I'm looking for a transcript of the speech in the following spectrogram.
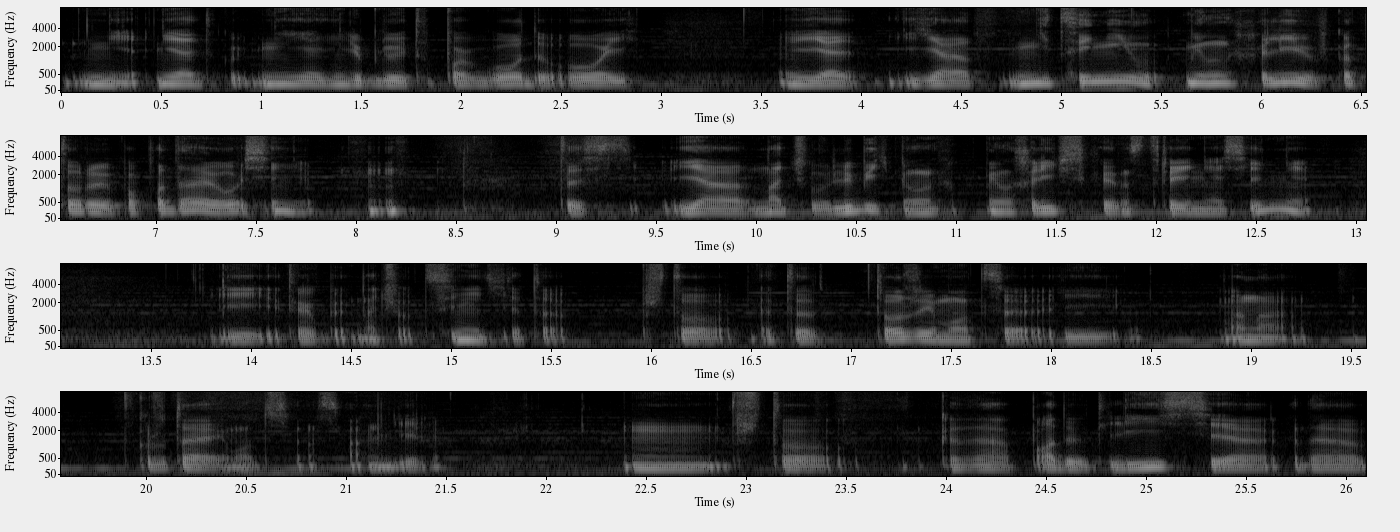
Не, не, не, я не люблю эту погоду, ой, я, я не ценил меланхолию, в которую попадаю осенью. То есть я начал любить меланхолическое настроение осеннее и как бы начал ценить это, что это тоже эмоция, и она крутая эмоция на самом деле. Что когда падают листья, когда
